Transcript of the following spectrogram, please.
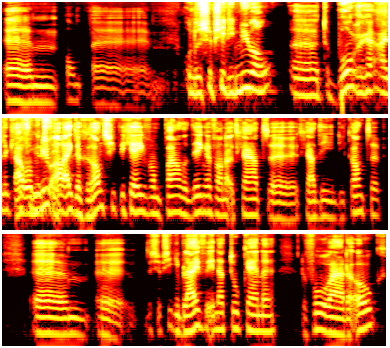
ehm, om, eh, Om de subsidie nu al te borgen eigenlijk. nou, om nu al eigenlijk de garantie te geven van bepaalde dingen. Van nou, het, gaat, het gaat die en die kant op. Ehm, eh, de subsidie blijven we inderdaad toekennen. De voorwaarden ook.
